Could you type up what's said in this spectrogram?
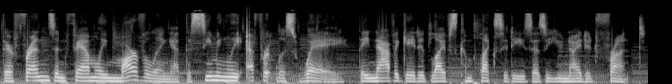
their friends and family marveling at the seemingly effortless way they navigated life's complexities as a united front.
